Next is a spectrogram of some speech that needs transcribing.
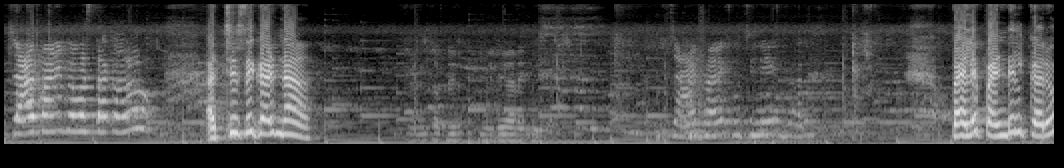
चाय पानी व्यवस्था करो अच्छे से करना चाय फाय कुछ नहीं पहले पैंडल करो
